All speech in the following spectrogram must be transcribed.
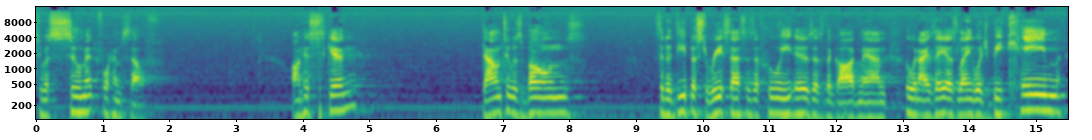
to assume it for himself. On his skin, down to his bones, to the deepest recesses of who he is as the God man, who in Isaiah's language became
